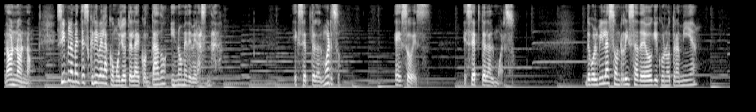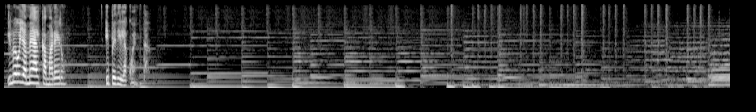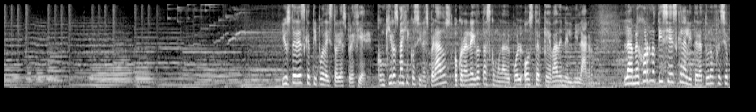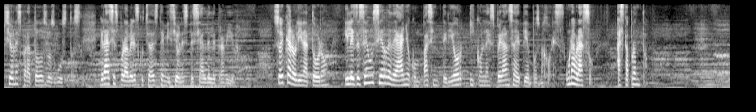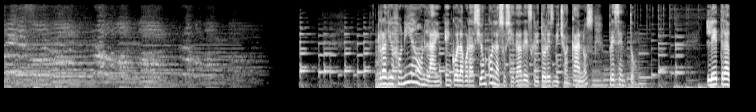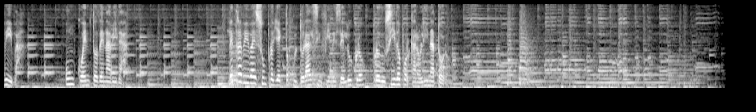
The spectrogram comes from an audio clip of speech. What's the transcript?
No, no, no. Simplemente escríbela como yo te la he contado y no me deberás nada. Excepto el almuerzo. Eso es, excepto el almuerzo. Devolví la sonrisa de Ogi con otra mía y luego llamé al camarero y pedí la cuenta. ¿Y ustedes qué tipo de historias prefieren? ¿Con giros mágicos inesperados o con anécdotas como la de Paul Oster que evaden el milagro? La mejor noticia es que la literatura ofrece opciones para todos los gustos. Gracias por haber escuchado esta emisión especial de Letra Viva. Soy Carolina Toro y les deseo un cierre de año con paz interior y con la esperanza de tiempos mejores. Un abrazo. Hasta pronto. Radiofonía Online, en colaboración con la Sociedad de Escritores Michoacanos, presentó Letra Viva, un cuento de Navidad. Letra Viva es un proyecto cultural sin fines de lucro producido por Carolina Toro.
